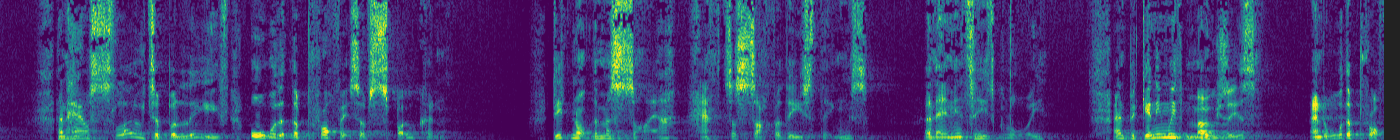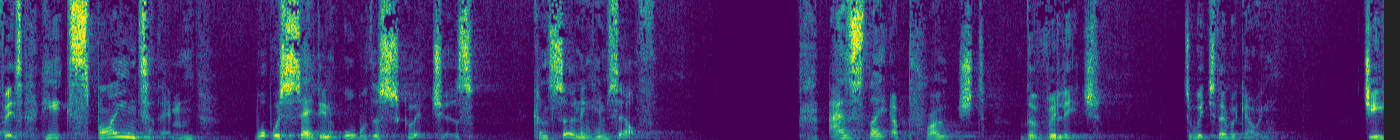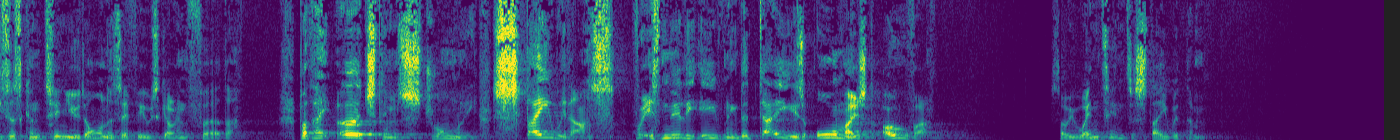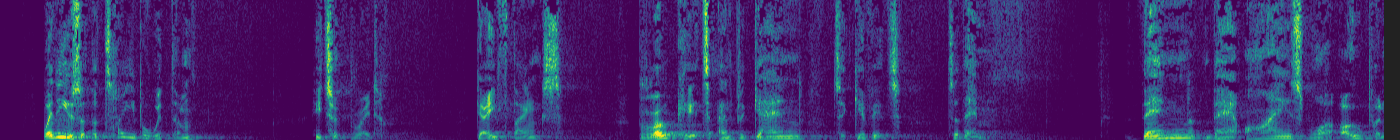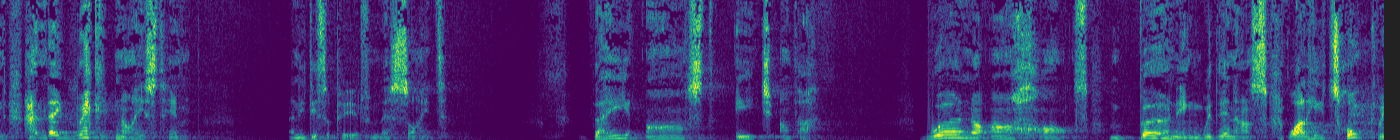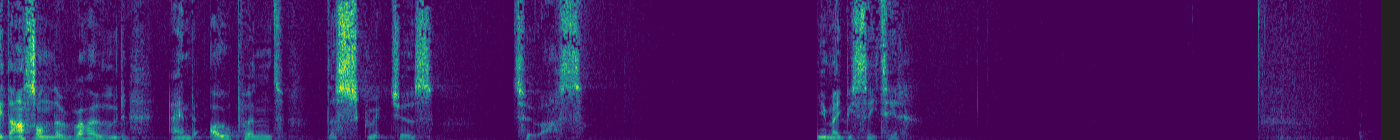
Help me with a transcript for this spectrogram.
And how slow to believe all that the prophets have spoken. Did not the Messiah have to suffer these things and then into his glory? And beginning with Moses and all the prophets, he explained to them what was said in all the scriptures concerning himself. As they approached the village to which they were going, Jesus continued on as if he was going further. But they urged him strongly Stay with us, for it is nearly evening. The day is almost over. So he went in to stay with them. When he was at the table with them, he took bread, gave thanks, broke it, and began to give it to them. Then their eyes were opened and they recognized him, and he disappeared from their sight. They asked each other, Were not our hearts burning within us while he talked with us on the road and opened the scriptures to us? You may be seated.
